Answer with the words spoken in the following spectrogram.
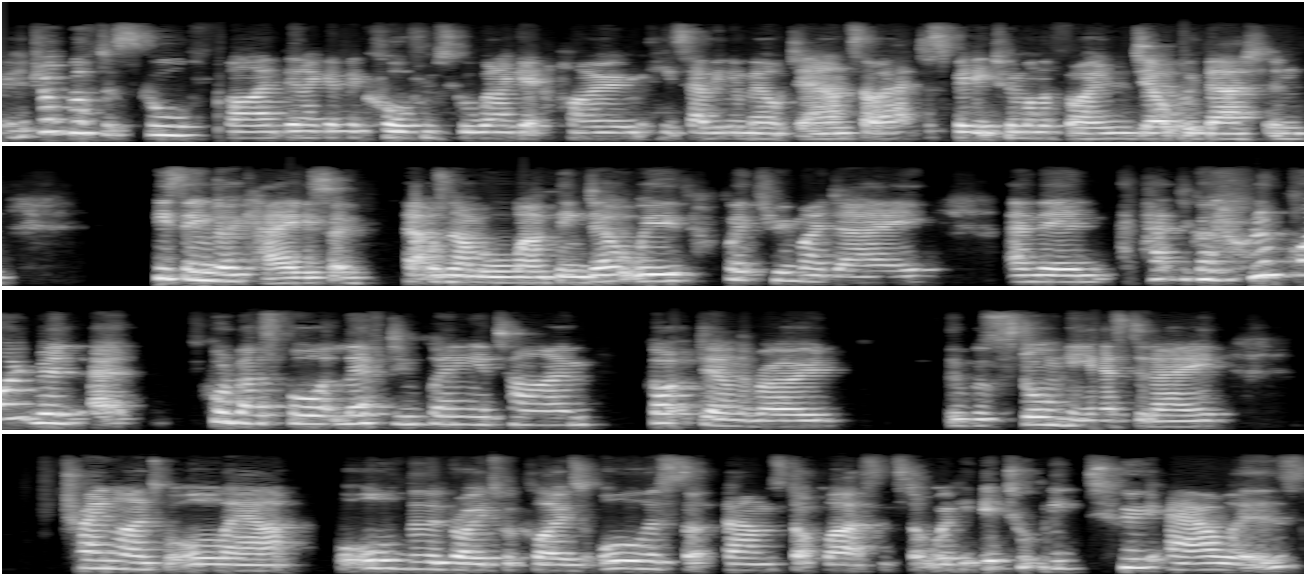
he dropped off at school, fine. Then I get a call from school when I get home. He's having a meltdown. So I had to speak to him on the phone and dealt with that. And he seemed okay. So that was number one thing dealt with. Went through my day and then had to go to an appointment at quarter past four, left in plenty of time, got down the road. There was a storm here yesterday. Train lines were all out. All the roads were closed. All the um, stoplights had stopped working. It took me two hours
